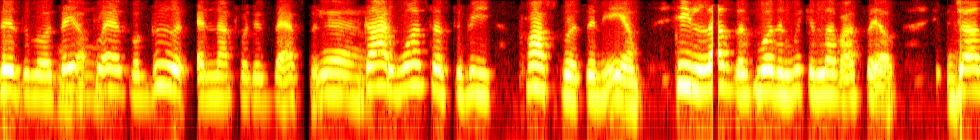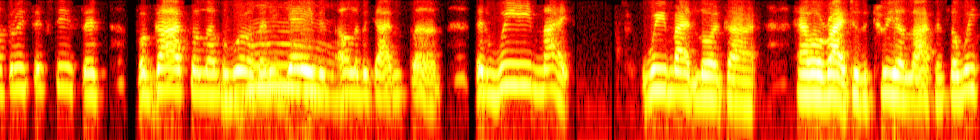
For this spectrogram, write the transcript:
says the Lord. They are Mhm. plans for good and not for disaster. Yeah. God wants us to be prosperous in him. He loves us more than we can love ourselves. John 3.16 says, for God so loved the world that he gave his Mhm. only begotten son, that we might, we might, Lord God, have a right to the tree of life. And so we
